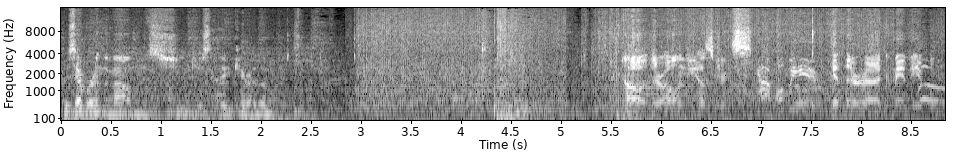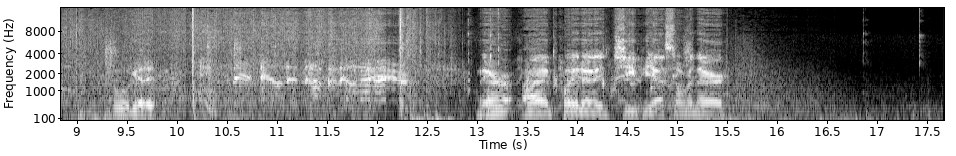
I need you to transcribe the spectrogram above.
Who's ever in the mountains should just take care of them. Oh, they're all in the outskirts. Get their uh, command vehicle. We'll get it. There, I put a GPS over there.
